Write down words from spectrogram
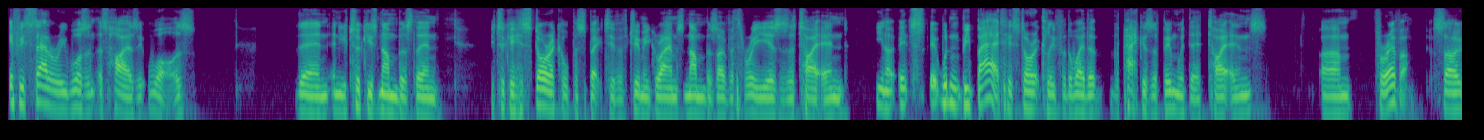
if his salary wasn't as high as it was, then and you took his numbers, then you took a historical perspective of Jimmy Graham's numbers over three years as a tight end. You know, it's it wouldn't be bad historically for the way that the Packers have been with their tight ends um, forever. So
